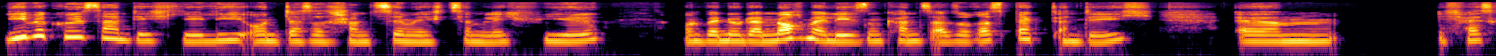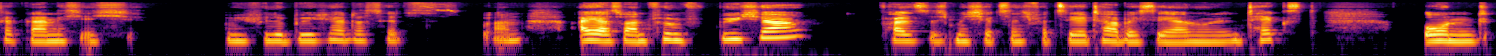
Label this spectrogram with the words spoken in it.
Liebe Grüße an dich, Lilly, und das ist schon ziemlich, ziemlich viel. Und wenn du dann noch mehr lesen kannst, also Respekt an dich. Ähm, ich weiß grad gar nicht, ich wie viele Bücher das jetzt waren. Ah ja, es waren 5 Bücher, falls ich mich jetzt nicht verzählt habe. Ich sehe ja nur den Text. Und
